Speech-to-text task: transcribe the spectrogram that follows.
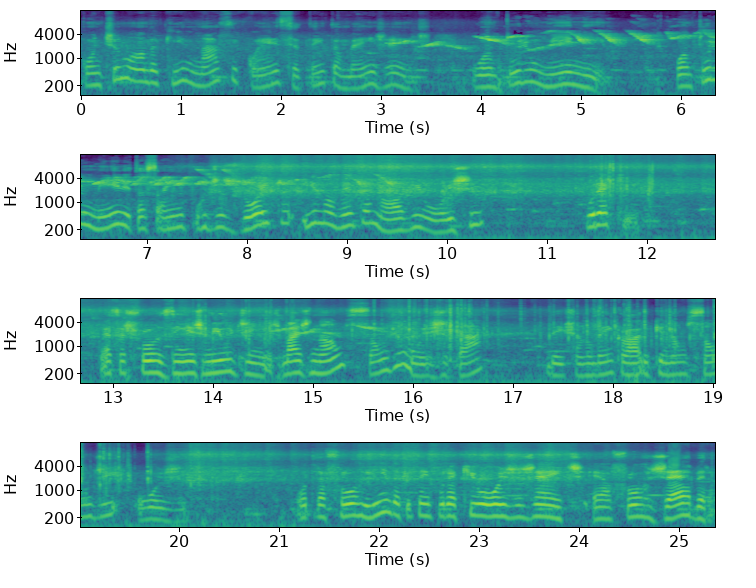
Continuando aqui na sequência, tem também, gente, o Antúrio Mini. O Antúrio Mini tá saindo por R$18,99 hoje por aqui. Com essas florzinhas miudinhas, mas não são de hoje, tá? Deixando bem claro que não são de hoje. Outra flor linda que tem por aqui hoje, gente, é a flor gerbera.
